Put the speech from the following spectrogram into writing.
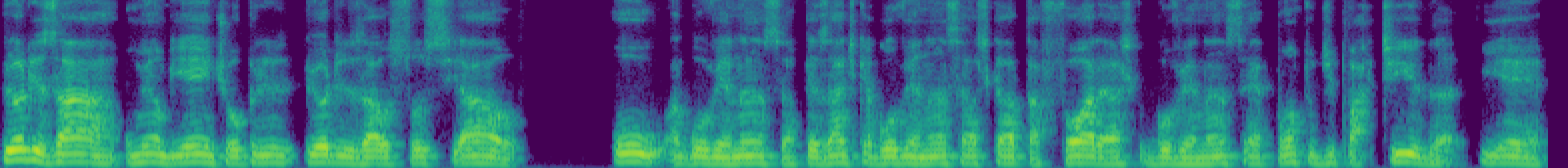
priorizar o meio ambiente ou priorizar o social ou a governança, apesar de que a governança, acho que ela está fora, acho que a governança é ponto de partida e é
